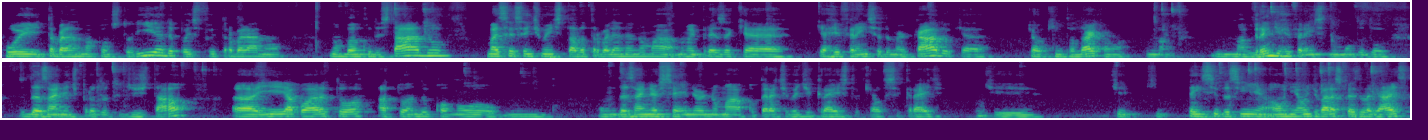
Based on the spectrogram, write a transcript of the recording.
fui trabalhar numa consultoria, depois fui trabalhar no, num banco do estado, mais recentemente estava trabalhando numa, numa empresa que é, que é referência do mercado, que é, que é o Quinto Andar, que é uma, uma, uma grande referência no mundo do, do design de produto digital, uh, e agora estou atuando como um, um designer sênior numa cooperativa de crédito, que é o Cicred, que que, que, tem sido assim a união de várias coisas legais.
